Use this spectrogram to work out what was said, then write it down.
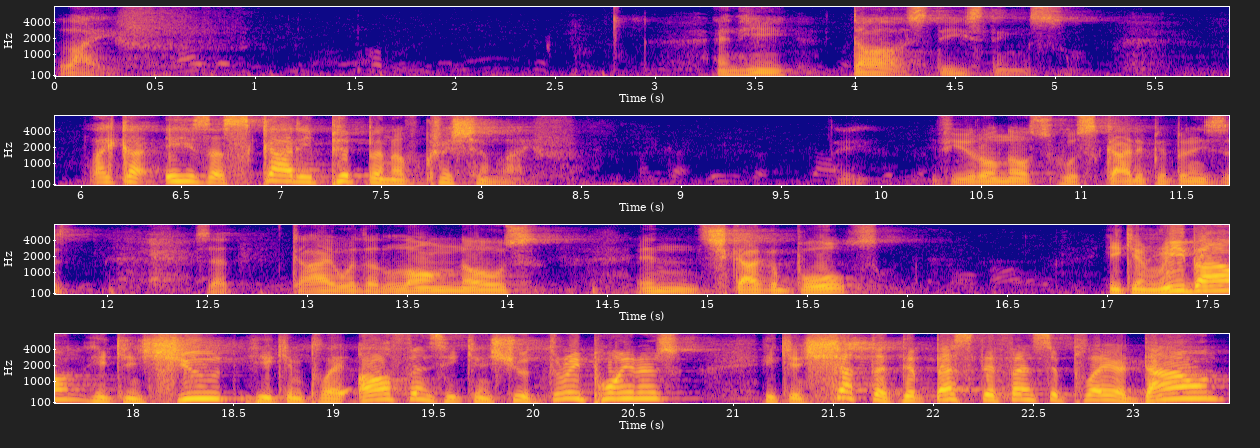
life. And he does these things like a, he's a Scottie Pippen of Christian life. If you don't know who Scottie Pippen is, is that guy with a long nose in Chicago Bulls. He can rebound, he can shoot, he can play offense, he can shoot three pointers, he can shut the best defensive player down,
